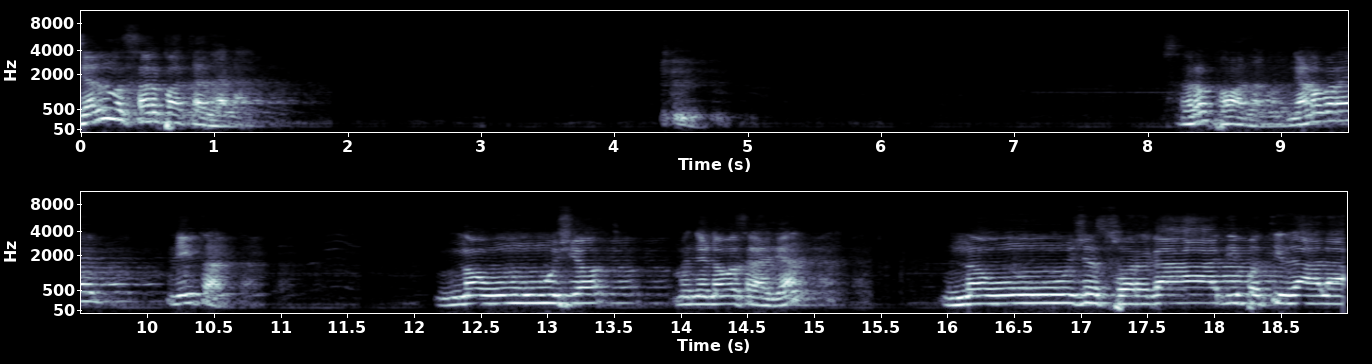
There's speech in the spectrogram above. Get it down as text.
जन्म सर्पाचा झाला. सर्प हा झाला ज्ञानोबराय लिहितात नऊश म्हणजे नवस राजा नऊश स्वर्गाधिपती झाला.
